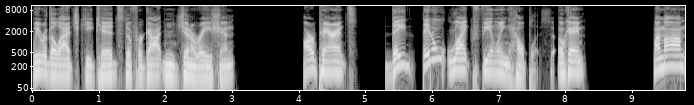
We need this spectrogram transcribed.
We were the latchkey kids, the forgotten generation. Our parents, they they don't like feeling helpless, okay? My mom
